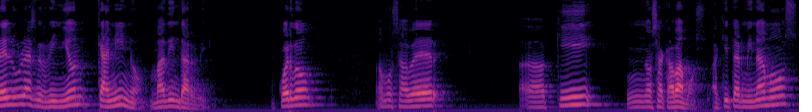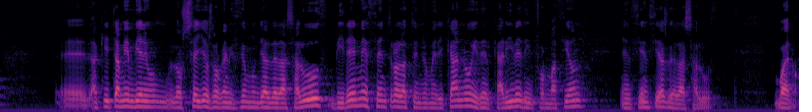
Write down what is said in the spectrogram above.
células de riñón canino, Madin Darby. ¿De acuerdo? Vamos a ver, aquí nos acabamos, aquí terminamos. Eh, aquí también vienen los sellos de Organización Mundial de la Salud, Vireme, Centro Latinoamericano y del Caribe de Información en Ciencias de la Salud. Bueno,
